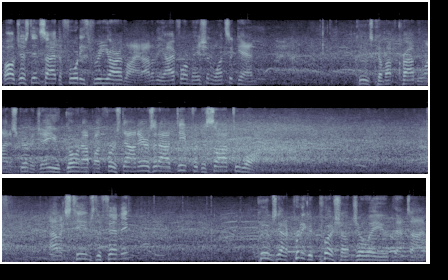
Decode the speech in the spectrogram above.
Ball just inside the 43-yard line. Out of the I formation once again. Cougs come up, crowd the line of scrimmage. Ayoub going up on first down, airs it out deep for Desaad to walk. Alex Teems defending. Cougs got a pretty good push on Joe Ayoub that time.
